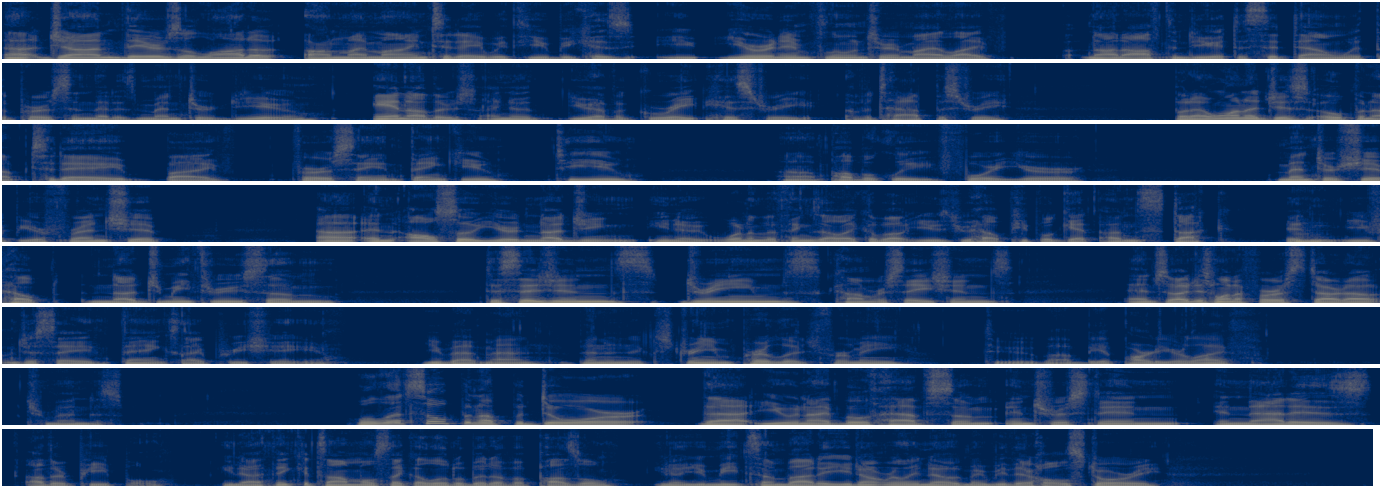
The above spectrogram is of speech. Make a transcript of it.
Uh, Jon, there's a lot of, on my mind today with you because you, you're an influencer in my life. Not often do you get to sit down with the person that has mentored you and others. I know you have a great history of a tapestry, but I want to just open up today by first saying thank you to you uh, publicly for your mentorship, your friendship, uh, and also your nudging. You know, one of the things I like about you is you help people get unstuck, and you've helped nudge me through some decisions, dreams, conversations. And so I just want to first start out and just say thanks. I appreciate you. You bet, man. Been an extreme privilege for me to uh, be a part of your life. Tremendous. Well, let's open up a door that you and I both have some interest in, and that is other people. You know, I think it's almost like a little bit of a puzzle. You know, you meet somebody, you don't really know maybe their whole story,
